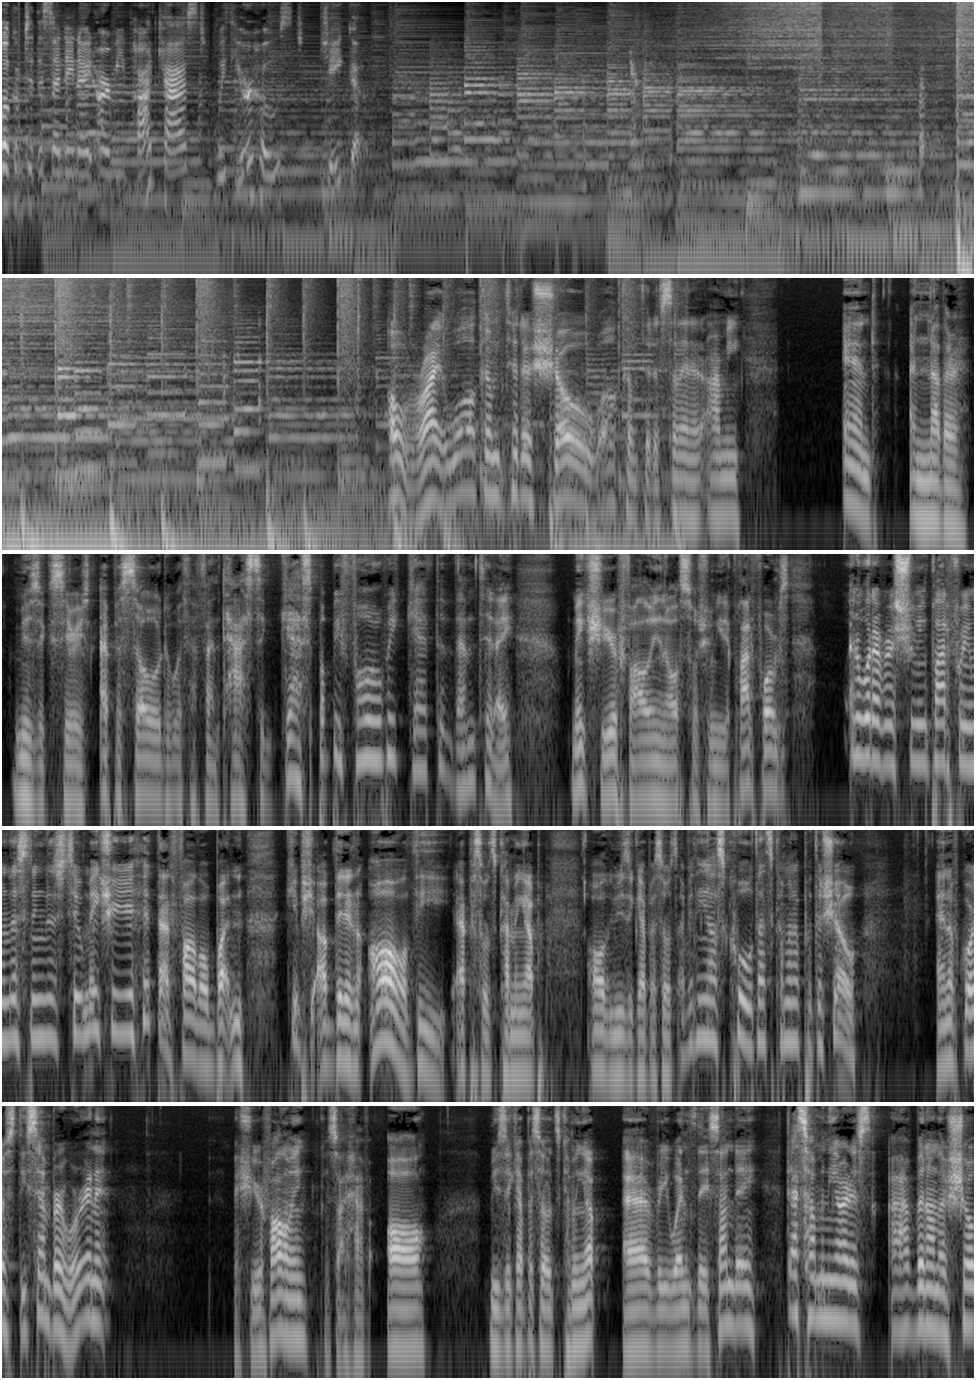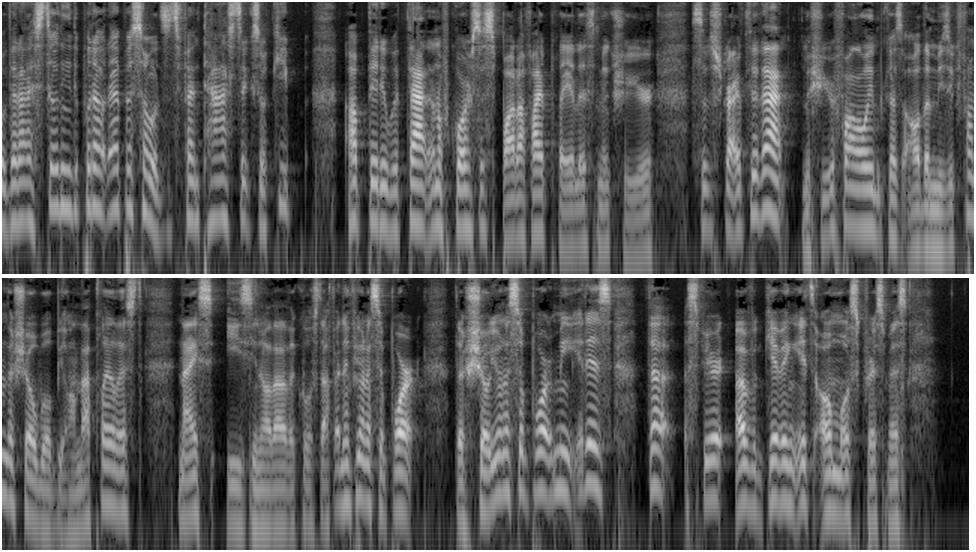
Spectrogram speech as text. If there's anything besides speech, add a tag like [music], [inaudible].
Welcome to the Sunday Night Army podcast with your host, Jacob. All right, welcome to the show. Welcome to the Sunday Night Army and another music series episode with a fantastic guest. But before we get to them today, make sure you're following on all social media platforms and whatever streaming platform you're listening this to, make sure you hit that follow button. Keeps you updated on all the episodes coming up, all the music episodes, everything else cool that's coming up with the show. And of course, December, we're in it. Make sure you're following because I have all music episodes coming up every Wednesday, Sunday. That's how many artists I've been on the show that I still need to put out episodes. It's fantastic. So keep updated with that. And of course, the Spotify playlist. Make sure you're subscribed to that. Make sure you're following because all the music from the show will be on that playlist. Nice, easy, and all that other cool stuff. And if you want to support the show, you want to support me, it is the spirit of giving. It's almost Christmas.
